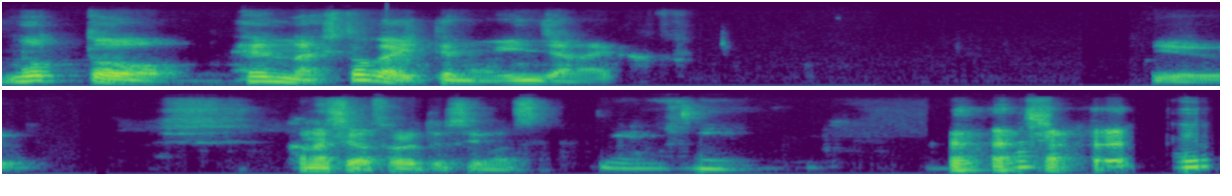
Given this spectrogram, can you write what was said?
もっと変な人がいてもいいんじゃないかという話がそれてすいません。多様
